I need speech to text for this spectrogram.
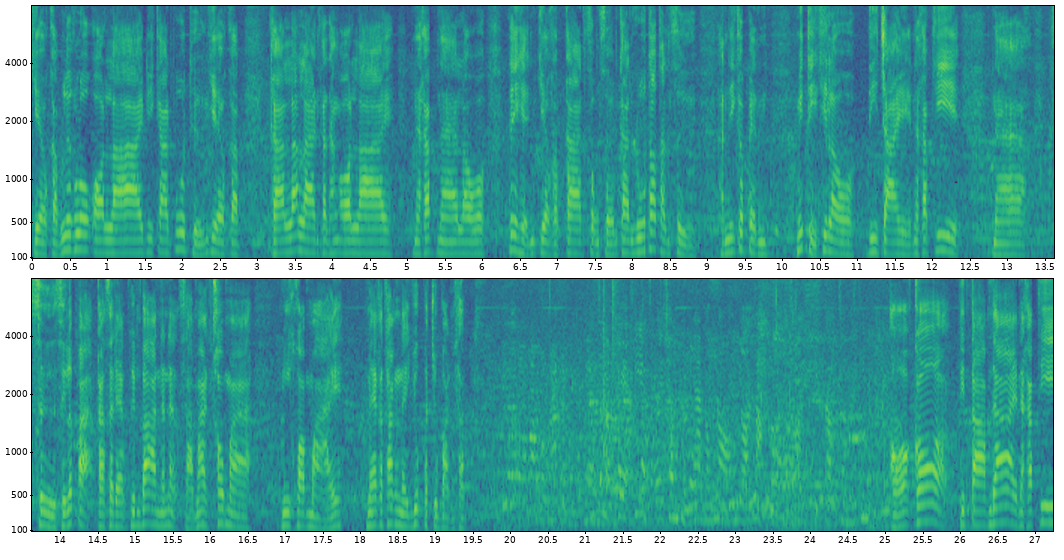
เกี่ยวกับเรื่องโลกออนไลน์ มีการพูดถึงเกี่ยวกับการละลานกันทางออนไลน์ นะครับนะเราได้เห็นเกี่ยวกับการส่งเสริมการรู้เท่าทันสื่อ อันนี้ก็เป็นมิติที่เราดีใจนะครับที่นะสื่อศิลปะการแสดงพื้นบ้านนั้นนะสามารถเข้ามามีความหมายแม้กระทั่งในยุคปัจจุบันครับสำหรับใครที่อยากจะไปชมผลงานน้องๆย้อนหลังจะไปติดตามชมได้ที่ไหน อ๋อ ก็ติดตามได้นะครับที่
